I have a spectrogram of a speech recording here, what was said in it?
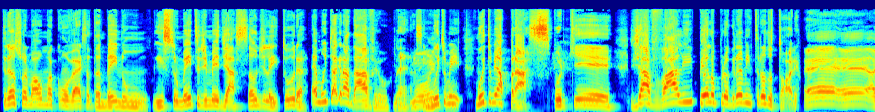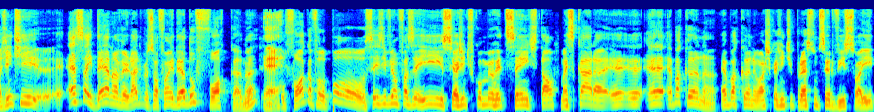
transformar uma conversa também num instrumento de mediação de leitura é muito agradável, né? Assim, muito. muito me, muito me apraz, porque já vale pelo programa introdutório. É, é, a gente. Essa ideia, na verdade, pessoal, foi uma ideia do Foca, né? É. O Foca falou: pô, vocês deviam fazer isso, e a gente ficou meio reticente e tal. Mas, cara, é, é, é, bacana, é bacana. Eu acho que a gente presta um serviço aí,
